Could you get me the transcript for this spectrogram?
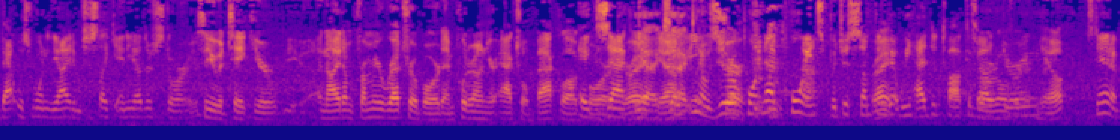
That was one of the items, just like any other story. So you would take your an item from your retro board and put it on your actual backlog exactly. board. Right? Yeah, exactly. So, you know, zero sure. point, not points, but just something right. that we had to talk about during yep. stand up.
